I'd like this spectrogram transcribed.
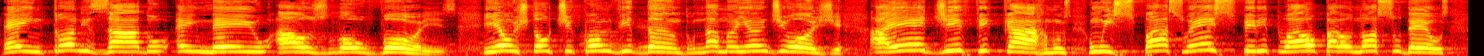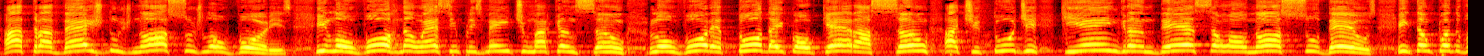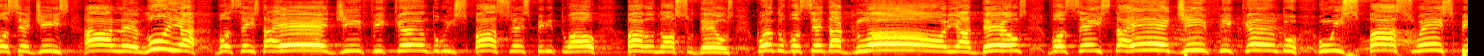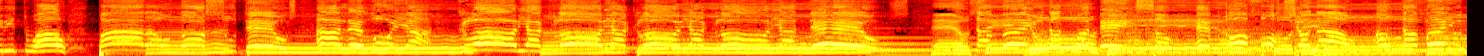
é entronizado em meio aos louvores. E eu estou te convidando na manhã de hoje a edificarmos um espaço espiritual para o nosso Deus através dos nossos louvores. E louvor não é simplesmente uma canção, louvor é toda e qualquer ação, atitude que engrandeçam ao nosso Deus. Então, quando você diz aleluia, você está edificando um espaço espiritual para o nosso Deus. Quando você dá glória a Deus, você está edificando um espaço espiritual para o nosso Deus. Aleluia! Glória, glória, glória, glória a Deus. É o, o tamanho da tua bênção é proporcional ao tamanho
